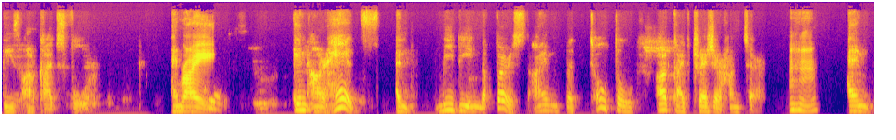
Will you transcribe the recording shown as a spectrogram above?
these archives for. And right. in our heads, and me being the first, I'm the total archive treasure hunter. Mm-hmm. And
